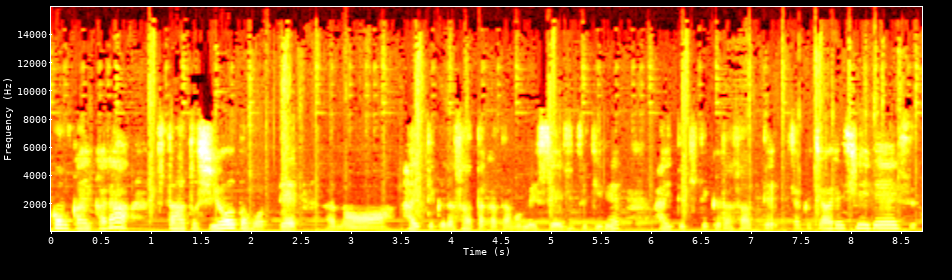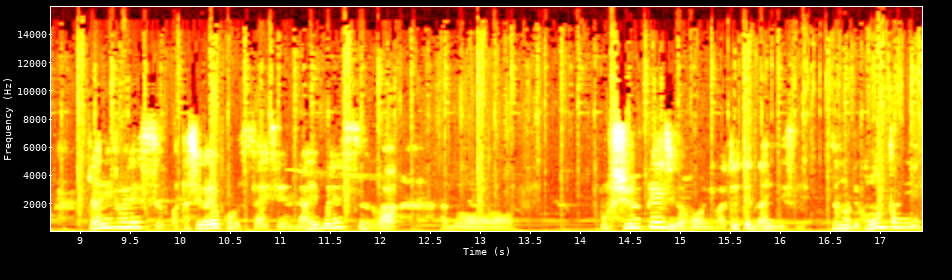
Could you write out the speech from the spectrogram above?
今回からスタートしようと思って、あのー、入ってくださった方もメッセージ付きで入ってきてくださってめちゃくちゃ嬉しいです。ライブレッスン、私がよくお伝えしているライブレッスンは、あのー募集ページの方には出てないんですね。なので本当に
